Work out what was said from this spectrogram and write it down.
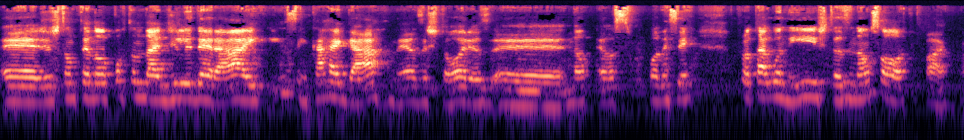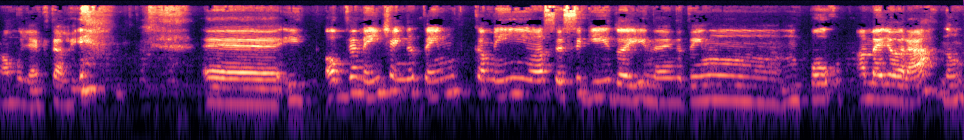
é, já estão tendo a oportunidade de liderar e, e, assim, carregar né, as histórias. é, não, elas podem ser protagonistas, e não só tipo, ah, uma mulher que está ali. É, e, obviamente, ainda tem um caminho a ser seguido aí, né? Ainda tem um, um pouco a melhorar, não,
